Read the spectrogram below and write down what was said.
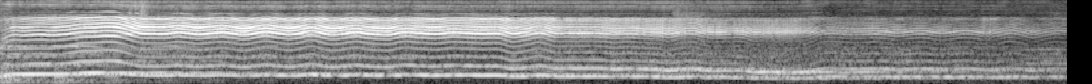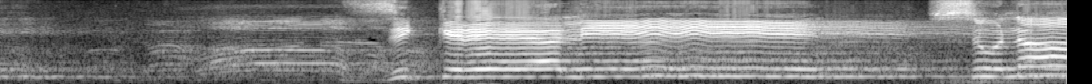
भी ज़िक्र अली सुनाएगी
